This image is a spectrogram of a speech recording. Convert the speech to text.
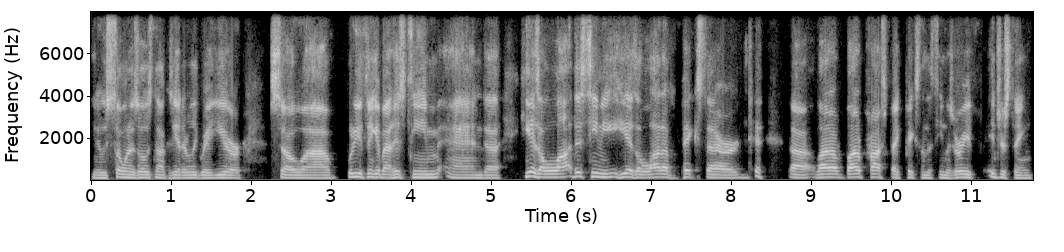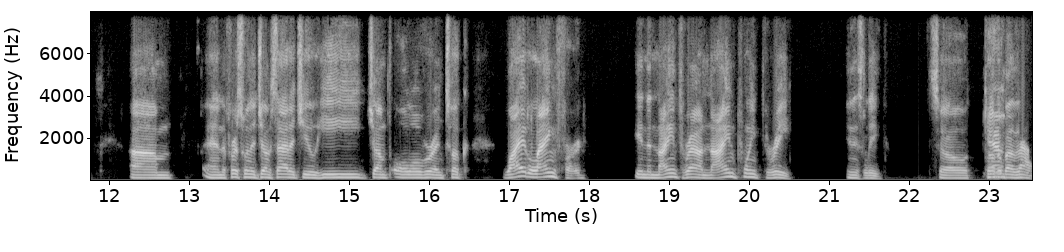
you know who's sowing his oats now because he had a really great year. So, uh, what do you think about his team? And uh, he has a lot. This team, he, he has a lot of picks that are uh, a lot of a lot of prospect picks on this team. It was very interesting. Um, and the first one that jumps out at you, he jumped all over and took Wyatt Langford in the ninth round, nine point three in his league. So, talk Yeah. about that.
